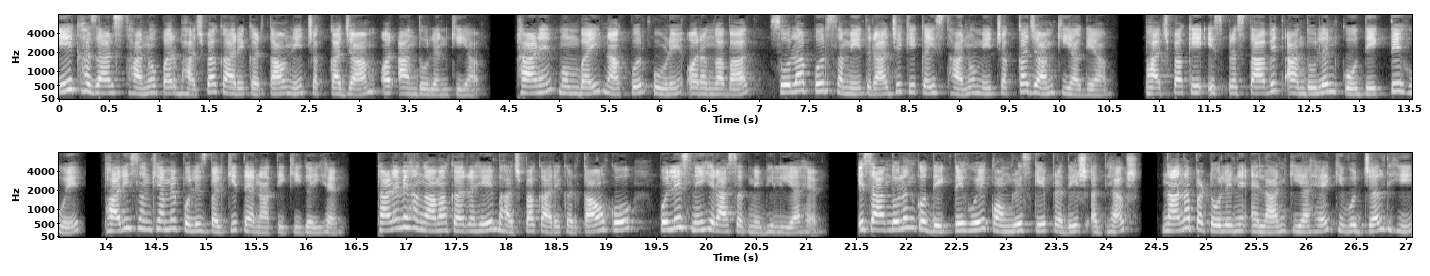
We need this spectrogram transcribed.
एक हज़ार स्थानों पर भाजपा कार्यकर्ताओं ने चक्का जाम और आंदोलन किया। ठाणे, मुंबई, नागपुर, पुणे, औरंगाबाद, सोलापुर समेत राज्य के कई स्थानों में चक्का जाम किया गया। भाजपा के इस प्रस्तावित आंदोलन को देखते हुए भारी संख्या में पुलिस बल की तैनाती की गई है। ठाणे में हंगामा कर रहे भाजपा कार्यकर्ताओं को पुलिस ने हिरासत में भी लिया है। इस आंदोलन को देखते हुए कांग्रेस के प्रदेश अध्यक्ष नाना पटोले ने ऐलान किया है कि वो जल्द ही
